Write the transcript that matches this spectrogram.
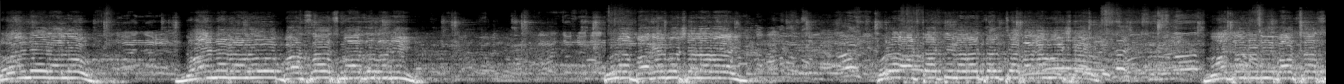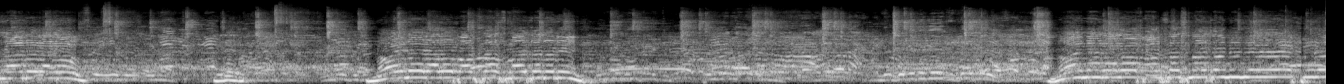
নয়নের আলো। নয়নের আলো। ভার্সাস মাঝামাঝি পুরো বাঘে মশে লড়াই। পুরো আটটাটি লড়াই চলছে বাঘে মশে ভার্সাস নয়নের আলো। নয়নের আলো ভার্সাস নয়নের আলো ভার্সাস মাঝামাঝি পুরো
